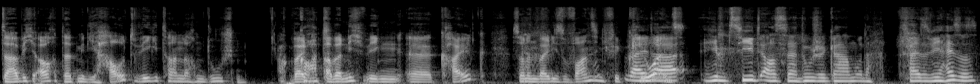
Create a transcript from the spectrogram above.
da habe ich auch, da hat mir die Haut wehgetan nach dem Duschen. Oh weil, Gott. Aber nicht wegen äh, Kalk, sondern weil die so wahnsinnig viel weil Chlor da ins, Hemzit aus der Dusche kam oder Scheiße, wie heißt es?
